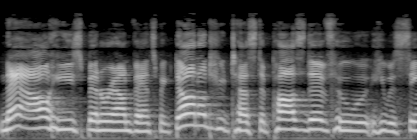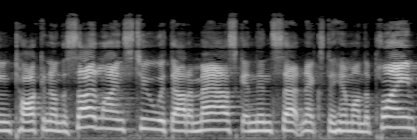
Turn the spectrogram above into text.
now he's been around Vance McDonald, who tested positive, who he was seen talking on the sidelines to without a mask, and then sat next to him on the plane.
